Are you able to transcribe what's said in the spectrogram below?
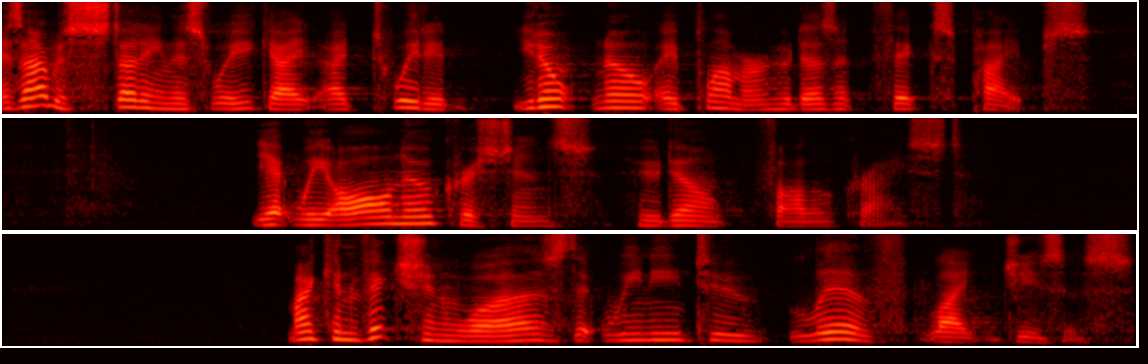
As I was studying this week, I, I tweeted, You don't know a plumber who doesn't fix pipes. Yet we all know Christians who don't follow Christ. My conviction was that we need to live like Jesus.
